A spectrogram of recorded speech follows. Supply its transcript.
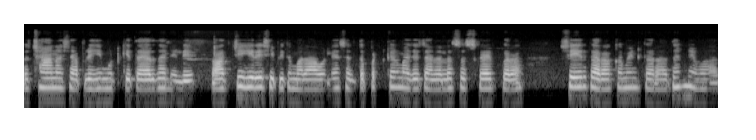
तर छान असे आपले हे मुटके तयार झालेले आहेत. आजची ही रेसिपी तुम्हाला आवडली असेल तर पटकन माझ्या चॅनलला सबस्क्राईब करा. शेअर करा कमेंट करा. धन्यवाद.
